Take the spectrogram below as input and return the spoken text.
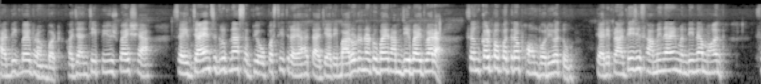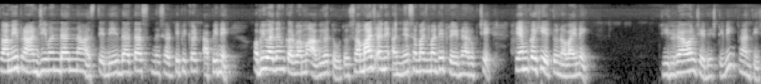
હાર્દિકભાઈ બ્રહ્મભટ્ટ ખજાનચી પિયુષભાઈ શાહ સહિત જાયન્ટ્સ ગ્રુપના સભ્યો ઉપસ્થિત રહ્યા હતા. જ્યારે બારોડ નટુભાઈ રામજીભાઈ દ્વારા સંકલ્પપત્ર ફોર્મ ભર્યું હતું. ત્યારે પ્રાંતિજ સ્વામિનારાયણ મંદિરના મહંત સ્વામી પ્રાણજીવનદાનના હસ્તે દેહદાતાને સર્ટિફિકેટ આપીને અભિવાદન કરવામાં આવ્યું હતું. તો સમાજ અને અન્ય સમાજ માટે પ્રેરણારૂપ છે. તેમ કહીએ તો નવાય નહીં. જીલ રાવલ જેડેશ ટીવી પ્રાંતિજ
